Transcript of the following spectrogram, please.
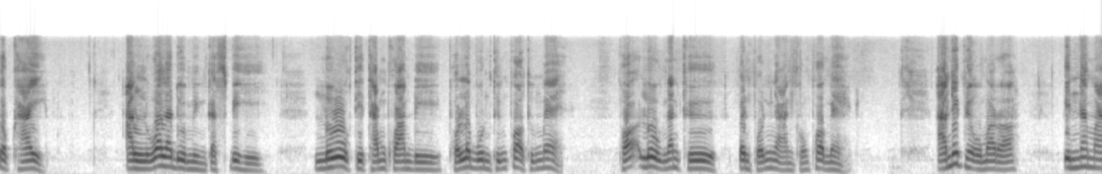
กับใคร อัลวะลาดูมิงกัสบิฮีลูกที่ทำความดี ผลบุญถึงพ่อถึงแม่ เพราะลูกนั่นคือเป็นผลงานของพ่อแม่อานิบเนอุมาระอินนามา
